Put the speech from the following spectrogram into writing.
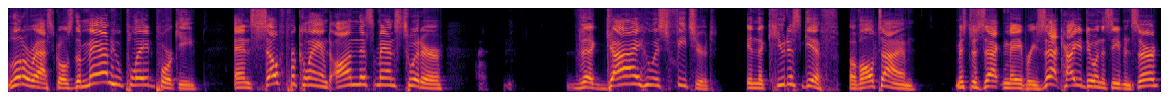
Little Rascals, the man who played Porky and self proclaimed on this man's Twitter the guy who is featured in the cutest gif of all time, Mr. Zach Mabry. Zach, how you doing this evening, sir?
